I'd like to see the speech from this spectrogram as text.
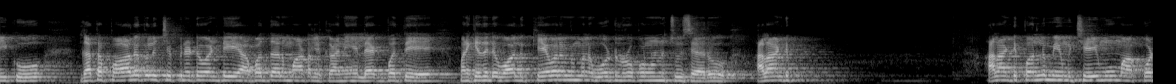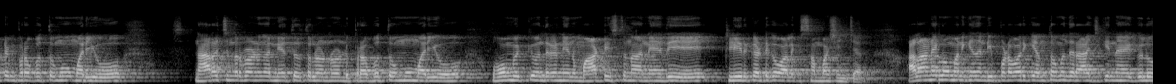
మీకు గత పాలకులు చెప్పినటువంటి అబద్ధాల మాటలు కానీ లేకపోతే మనకి ఏదంటే వాళ్ళు కేవలం మిమ్మల్ని ఓటు రూపంలోనే చూశారు. అలాంటి అలాంటి పనులు మేము చేయము. మా కూటమి ప్రభుత్వము మరియు నారా చంద్రబాబు గారి నేతృత్వంలో ఉన్నటువంటి ప్రభుత్వము మరియు ఉప ముఖ్యమంత్రిగా నేను మాటిస్తున్నా అనేది క్లియర్ కట్గా వాళ్ళకి సంభాషించారు. అలానే మనకి ఏంటంటే ఇప్పటివరకు ఎంతోమంది రాజకీయ నాయకులు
